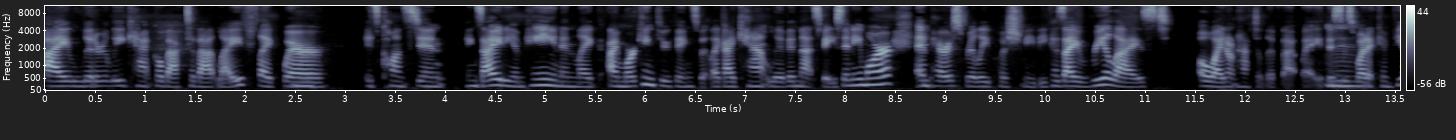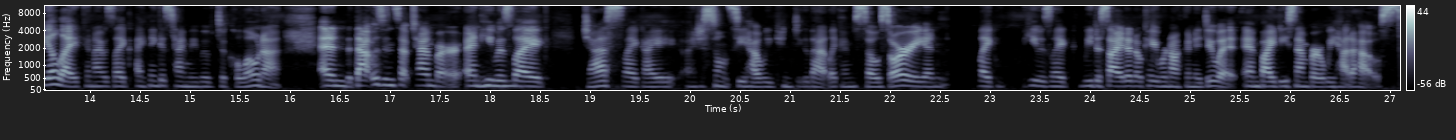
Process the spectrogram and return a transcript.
I literally can't go back to that life, like where it's constant anxiety and pain. And like, I'm working through things, but like, I can't live in that space anymore. And Paris really pushed me because I realized, oh, I don't have to live that way. This is what it can feel like. And I was like, I think it's time we move to Kelowna. And that was in September. And he was Mhm. like, Jess, like, I, I just don't see how we can do that. Like, I'm so sorry. And like, he was like, we decided, okay, we're not going to do it. And by December, we had a house.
